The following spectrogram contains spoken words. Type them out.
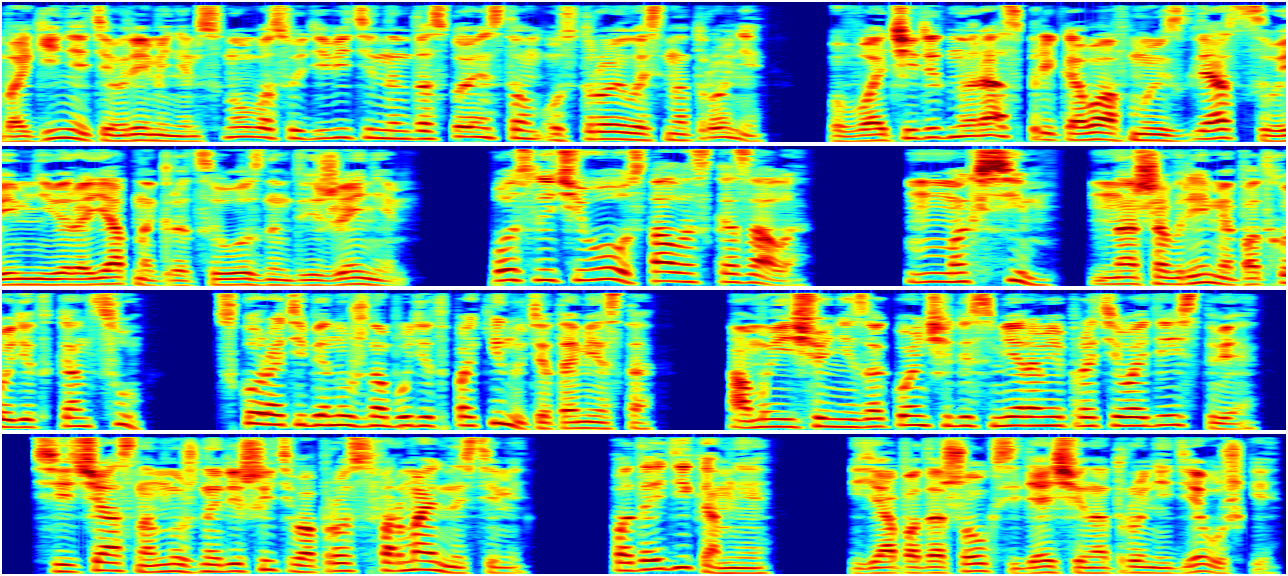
Богиня тем временем снова с удивительным достоинством устроилась на троне, в очередной раз приковав мой взгляд своим невероятно грациозным движением, после чего устало сказала, «Максим, наше время подходит к концу. Скоро тебе нужно будет покинуть это место, а мы еще не закончили с мерами противодействия. Сейчас нам нужно решить вопрос с формальностями. Подойди ко мне». Я подошел к сидящей на троне девушке,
